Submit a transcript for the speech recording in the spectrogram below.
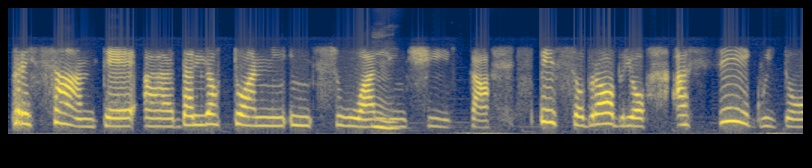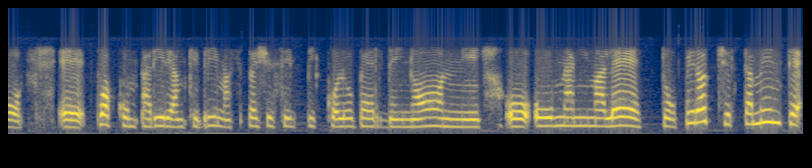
pressante eh, dagli otto anni in su mm. all'incirca, spesso proprio a seguito, eh, può comparire anche prima, specie se il piccolo perde i nonni o, o un animaletto, però certamente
